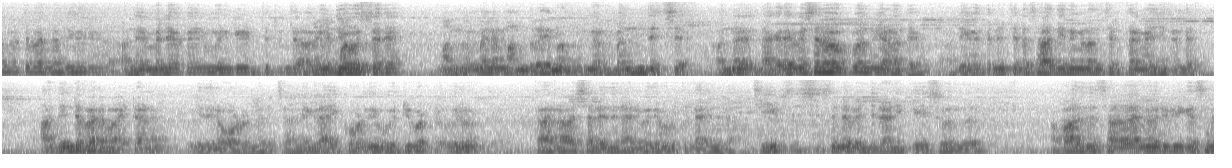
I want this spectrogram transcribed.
അന്നത്തെ ഭരണാധികാരികൾ. അന്ന് എം എൽ എ ഒക്കെ അതിന് മുൻകൈ എടുത്തിട്ടുണ്ട്. അവർ ഉദ്യോഗസ്ഥരെ എം എൽ എ മന്ത്രി നിർബന്ധിച്ച് അന്ന് നഗരവികസന വകുപ്പ് മന്ത്രിയാണ് അദ്ദേഹം. അദ്ദേഹത്തിന് ചില സ്വാധീനങ്ങൾ അന്ന് ചെലുത്താൻ കഴിഞ്ഞിട്ടുണ്ട്. അതിന്റെ ഫലമായിട്ടാണ് ഇതിന് ഓർഡർ ലഭിച്ചത്. അല്ലെങ്കിൽ ഹൈക്കോടതി ഒരു വട്ട ഒരു കാരണവശാലും ഇതിന് അനുമതി കൊടുക്കണ്ടായിരുന്നില്ല. ചീഫ് ജസ്റ്റിസിന്റെ ബെഞ്ചിലാണ് ഈ കേസ് വന്നത്. അപ്പോൾ അത് സാധാരണ ഒരു വികസന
